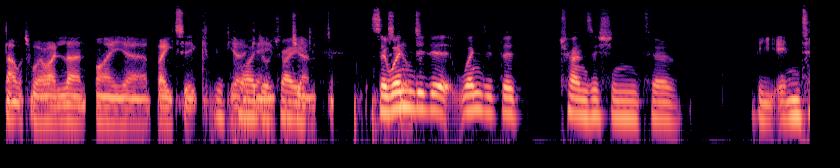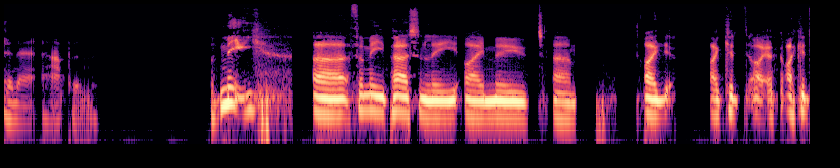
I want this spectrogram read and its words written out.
that was where I learnt my uh, basic You game. So when did it? When did the transition to the internet happen? Me, uh, for me personally, I moved. Um, I I could I, I could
